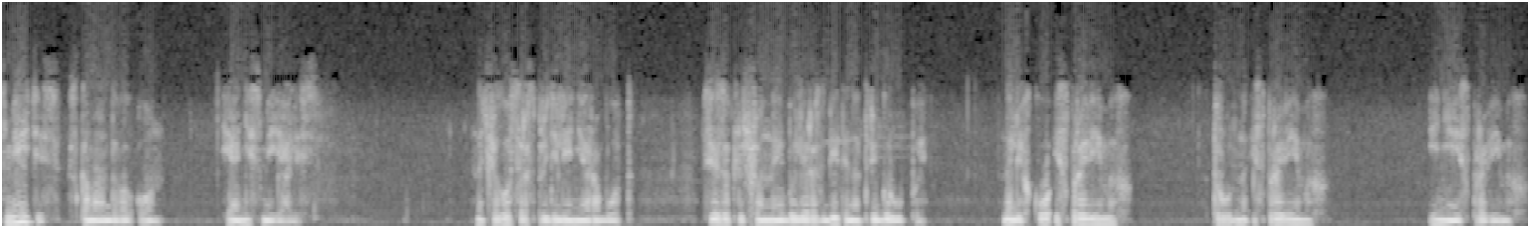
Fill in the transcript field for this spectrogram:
«Смейтесь!» — скомандовал он. И они смеялись началось распределение работ. Все заключенные были разбиты на три группы. На легко исправимых, трудно исправимых и неисправимых.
